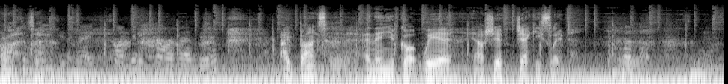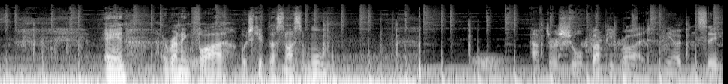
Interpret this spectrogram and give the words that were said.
All right, so- easy to make, just like any caravan bed. Eight bunks, and then you've got where our chef Jackie slept, a and a running fire which kept us nice and warm. After a short bumpy ride in the open sea,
